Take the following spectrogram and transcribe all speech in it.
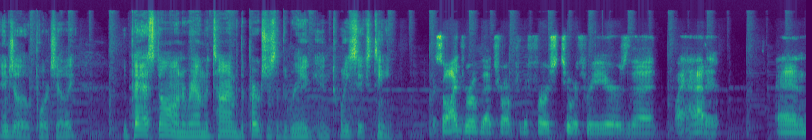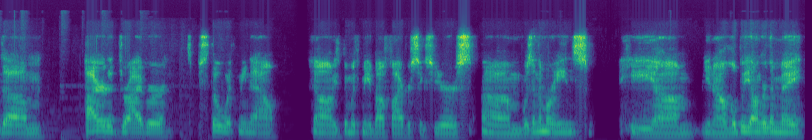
Angelo Porricelli, who passed on around the time of the purchase of the rig in 2016. So I drove that truck for the first two or three years that I had it, and um, hired a driver. Still with me now. Uh, he's been with me about five or six years. Um, was in the Marines. He, um, you know, a little bit younger than me.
